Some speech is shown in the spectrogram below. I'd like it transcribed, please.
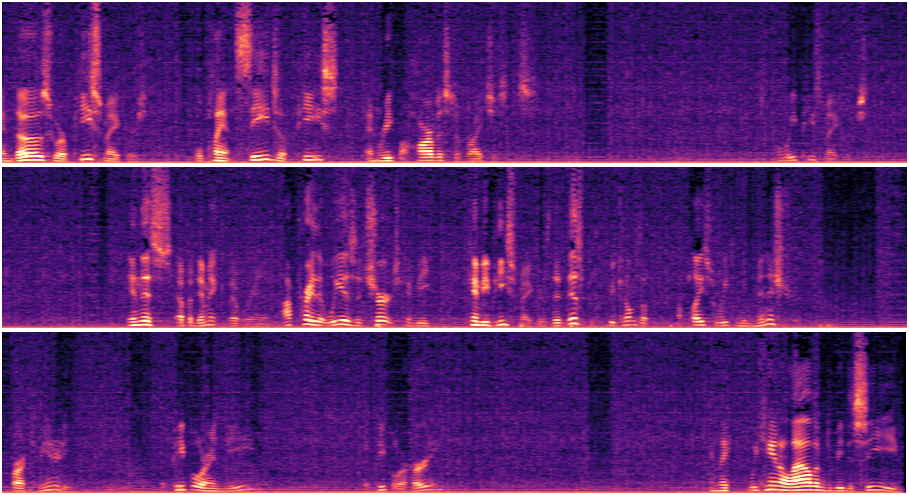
and those who are peacemakers will plant seeds of peace and reap a harvest of righteousness. Are we peacemakers? In this epidemic that we're in, I pray that we as a church can be can be peacemakers, that this becomes a, a place where we can be ministry for our community. That people are in need, that people are hurting. And they, we can't allow them to be deceived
